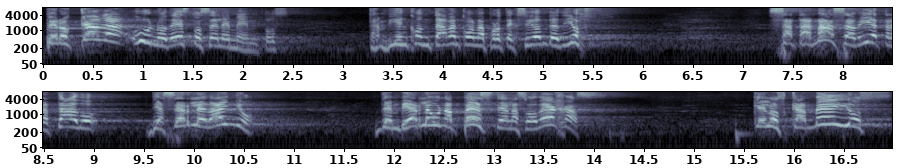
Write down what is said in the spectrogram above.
Pero cada uno de estos elementos también contaban con la protección de Dios. Satanás había tratado de hacerle daño, de enviarle una peste a las ovejas, que los camellos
